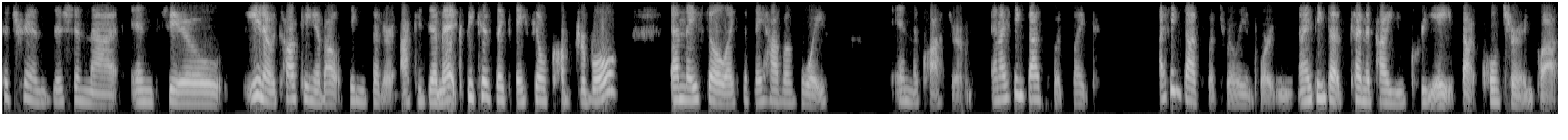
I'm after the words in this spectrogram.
to transition that into, you know, talking about things that are academic because like they feel comfortable and they feel like that they have a voice in the classroom. And I think that's what's like I think that's what's really important. And I think that's kind of how you create that culture in class.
